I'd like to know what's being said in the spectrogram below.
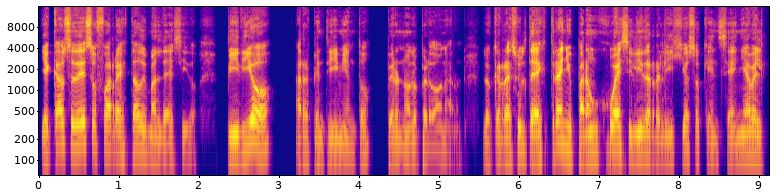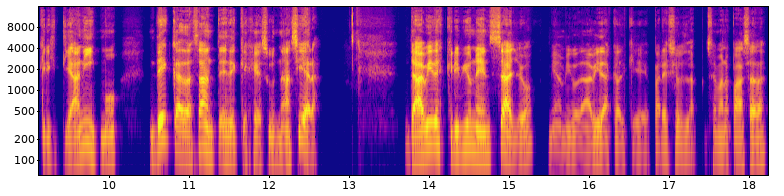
Y a causa de eso fue arrestado y maldecido. Pidió arrepentimiento, pero no lo perdonaron. Lo que resulta extraño para un juez y líder religioso que enseñaba el cristianismo décadas antes de que Jesús naciera. David escribió un ensayo, mi amigo David, acá el que apareció la semana pasada,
